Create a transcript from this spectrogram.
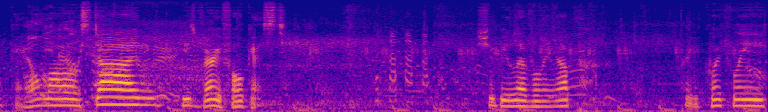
Okay, almost done. He's very focused. Should be leveling up pretty quickly.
